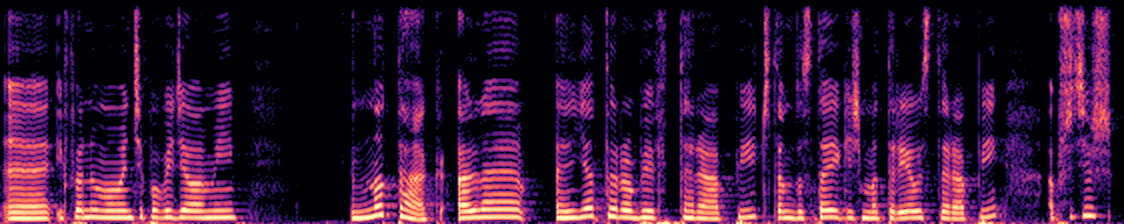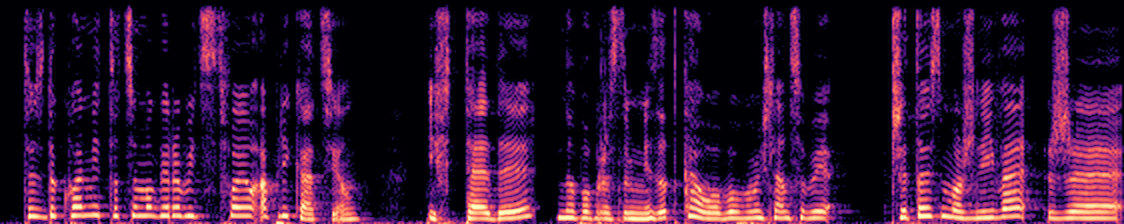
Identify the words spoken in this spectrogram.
e, i w pewnym momencie powiedziała mi, no tak, ale e, ja to robię w terapii, czy tam dostaję jakieś materiały z terapii, a przecież to jest dokładnie to, co mogę robić z twoją aplikacją. I wtedy, no po prostu mnie zatkało, bo pomyślałam sobie, czy to jest możliwe, że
